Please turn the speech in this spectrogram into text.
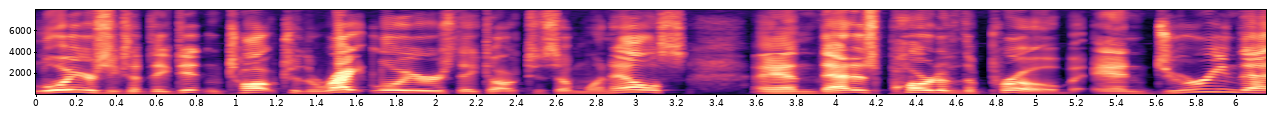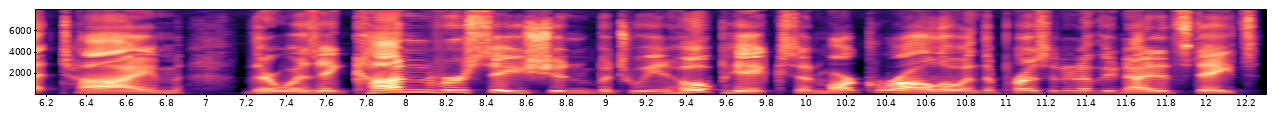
lawyers, except they didn't talk to the right lawyers, they talked to someone else, and that is part of the probe. And during that time, there was a conversation between Hope Hicks and Mark Corallo and the President of the United States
